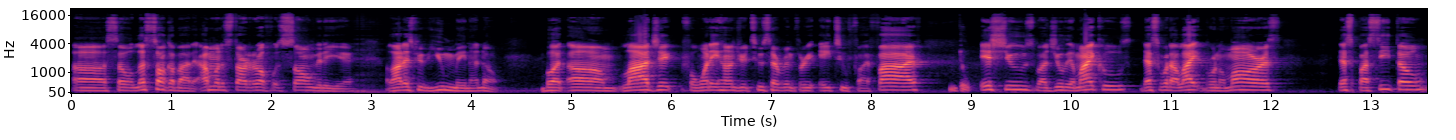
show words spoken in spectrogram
Uh, so let's talk about it. I'm gonna start it off with song of the year. A lot of these people you may not know, but um, Logic for 1-800-273-8255. Dope. Issues by Julia Michaels. That's what I like. Bruno Mars. Despacito,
